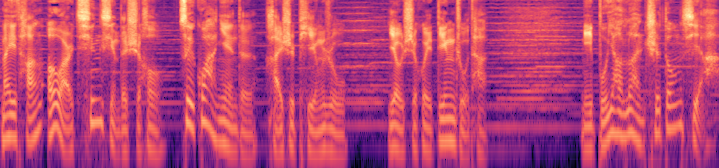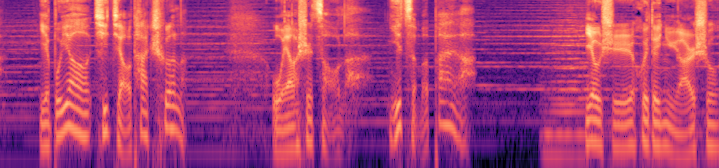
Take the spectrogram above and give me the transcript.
美棠偶尔清醒的时候，最挂念的还是平如，有时会叮嘱她。你不要乱吃东西啊，也不要骑脚踏车了。我要是走了，你怎么办啊？有时会对女儿说：“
